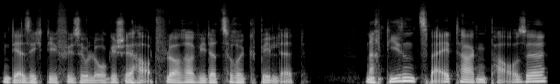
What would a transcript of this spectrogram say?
in der sich die physiologische Hautflora wieder zurückbildet. Nach diesen zwei Tagen Pause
